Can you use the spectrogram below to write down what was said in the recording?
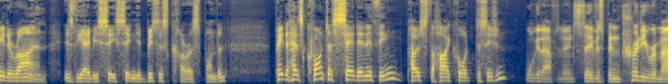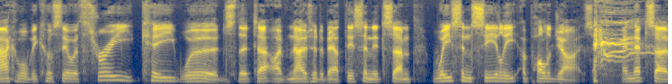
Peter Ryan is the ABC senior business correspondent. Peter, has Qantas said anything post the High Court decision? Well, good afternoon, Steve. It's been pretty remarkable because there were three key words that uh, I've noted about this, and it's um, "we sincerely apologise, and that's uh,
